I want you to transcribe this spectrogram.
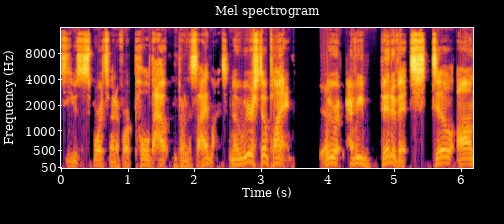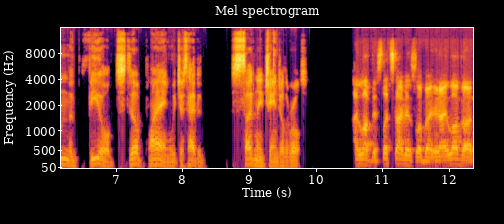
to use a sports metaphor, pulled out and put on the sidelines. No, we were still playing. Yeah. We were every bit of it still on the field, still playing. We just had to suddenly change all the rules. I love this. Let's dive in a little bit. And I love, uh,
